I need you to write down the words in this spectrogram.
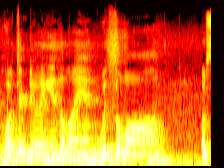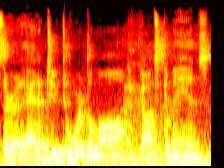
and what they're doing in the land with the law, what's their attitude toward the law and God's commands,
